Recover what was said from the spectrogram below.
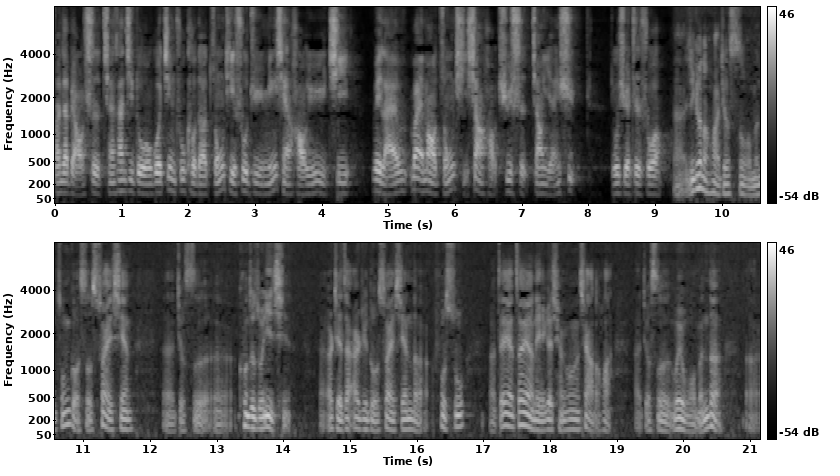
专家表示，前三季度我国进出口的总体数据明显好于预期，未来外贸总体向好趋势将延续。刘学志说：“呃，一个的话就是我们中国是率先，呃，就是呃控制住疫情，而且在二季度率先的复苏，呃，这样这样的一个情况下的话，呃，就是为我们的。”呃，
